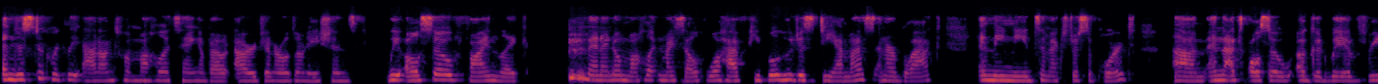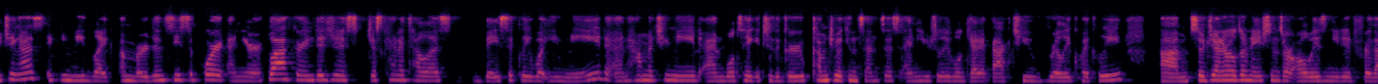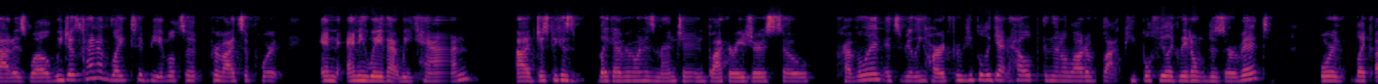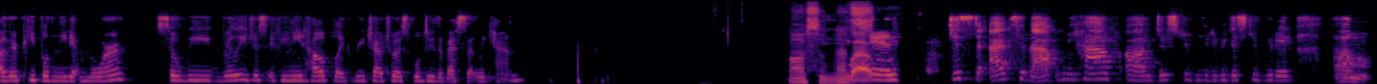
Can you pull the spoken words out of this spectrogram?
And just to quickly add on to what Mahlet's saying about our general donations we also find like and I know Mahalet and myself will have people who just DM us and are Black and they need some extra support. Um, and that's also a good way of reaching us. If you need like emergency support and you're Black or Indigenous, just kind of tell us basically what you need and how much you need, and we'll take it to the group, come to a consensus, and usually we'll get it back to you really quickly. Um, so, general donations are always needed for that as well. We just kind of like to be able to provide support in any way that we can. Uh, just because, like everyone has mentioned, Black erasure is so prevalent, it's really hard for people to get help. And then a lot of Black people feel like they don't deserve it or like other people need it more. So we really just, if you need help, like reach out to us. We'll do the best that we can. Awesome. That's Wow. And just to add to that, we have um, distributed, we distributed um,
